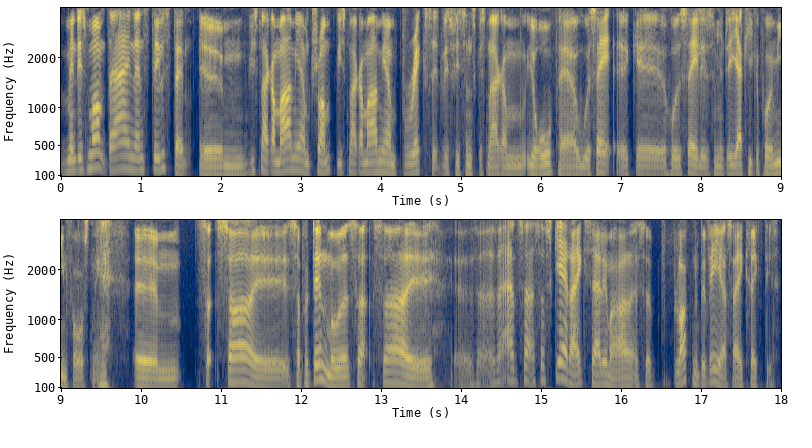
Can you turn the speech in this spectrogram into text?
men det er som om, der er en eller anden stillstand. Øhm, vi snakker meget mere om Trump, vi snakker meget mere om Brexit, hvis vi sådan skal snakke om Europa og USA ikke, hovedsageligt, som det jeg kigger på i min forskning. Ja. Øhm, så, så, øh, så på den måde, så, så, øh, så, så, så, så sker der ikke særlig meget. Altså, blokkene bevæger sig ikke rigtigt.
